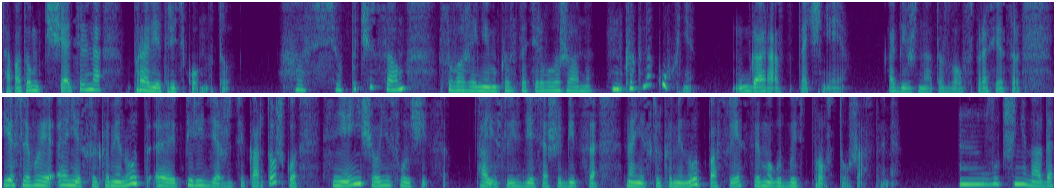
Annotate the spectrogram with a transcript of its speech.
а потом тщательно проветрить комнату. «Все по часам», — с уважением констатировала Жанна. «Как на кухне». «Гораздо точнее», — обиженно отозвался профессор. «Если вы несколько минут э, передержите картошку, с ней ничего не случится. А если здесь ошибиться на несколько минут, последствия могут быть просто ужасными». «Лучше не надо»,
